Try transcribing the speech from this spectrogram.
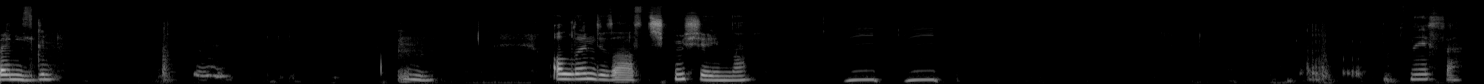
Ben üzgün. Allah'ın cezası çıkmış yayından. Neyse.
